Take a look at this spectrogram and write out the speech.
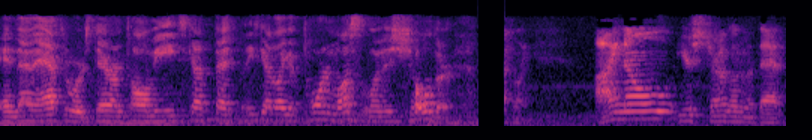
And then afterwards, Darren told me he's got that. He's got like a torn muscle in his shoulder. Definitely. I know you're struggling with that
